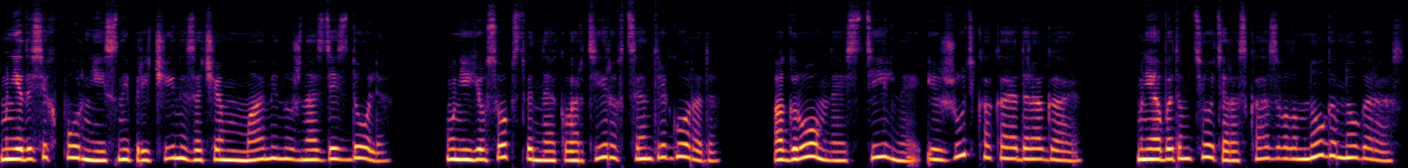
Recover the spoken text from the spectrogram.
Мне до сих пор не ясны причины, зачем маме нужна здесь доля. У нее собственная квартира в центре города. Огромная, стильная и жуть какая дорогая. Мне об этом тетя рассказывала много-много раз.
